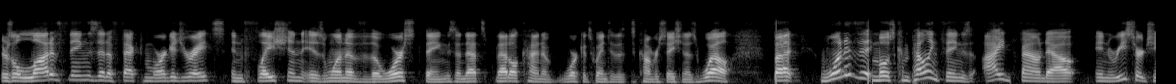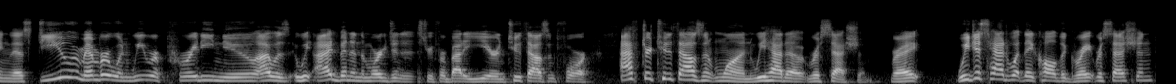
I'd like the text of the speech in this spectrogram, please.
There's a lot of things that affect mortgage rates. Inflation is one of the worst things, and that's that'll kind of work its way into this conversation as well. But one of the most compelling things I found out in researching this, do you remember when we were pretty new? I was we, I'd been in the mortgage industry for about a year in 2004 after 2001, we had a recession, right? We just had what they call the Great Recession.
